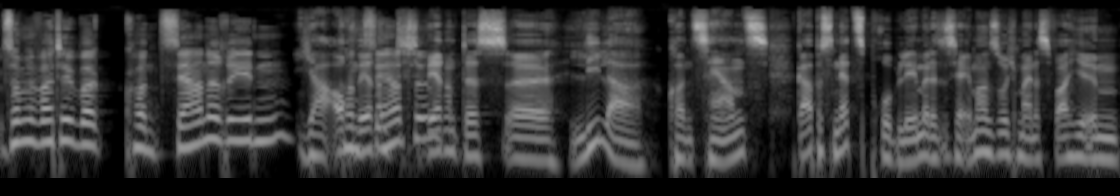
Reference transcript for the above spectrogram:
Sollen wir weiter über Konzerne reden? Ja, auch während, während des äh, Lila-Konzerns gab es Netzprobleme. Das ist ja immer so. Ich meine, das war hier im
